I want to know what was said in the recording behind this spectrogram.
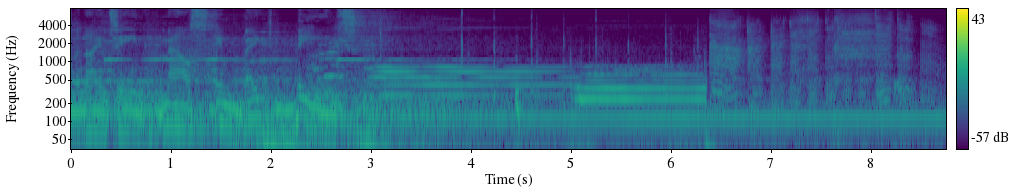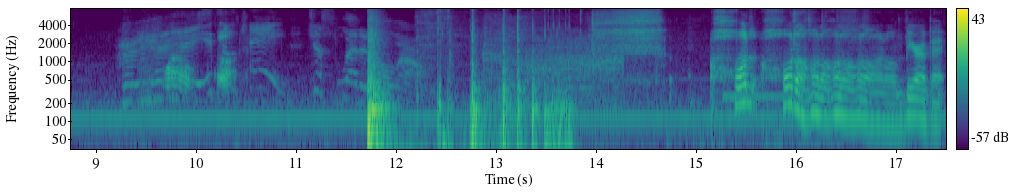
Number 19, Mouse in Baked Beans. Hey, it's oh. okay. Just let it all out. Hold hold on hold on hold on hold on hold on. Be right back.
